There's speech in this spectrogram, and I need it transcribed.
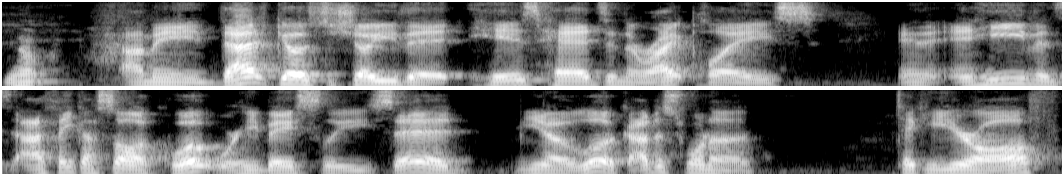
yep. I mean, that goes to show you that his head's in the right place. And and he even I think I saw a quote where he basically said, you know, look, I just want to take a year off.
